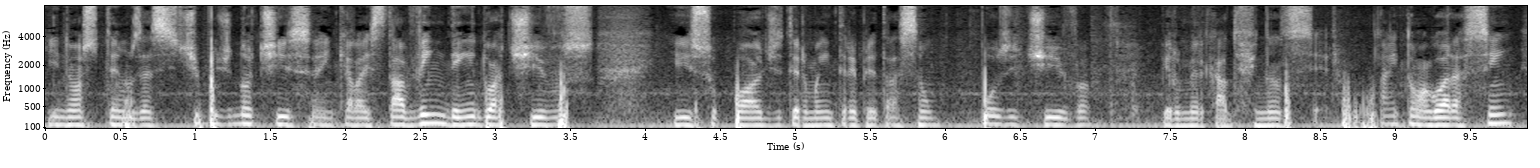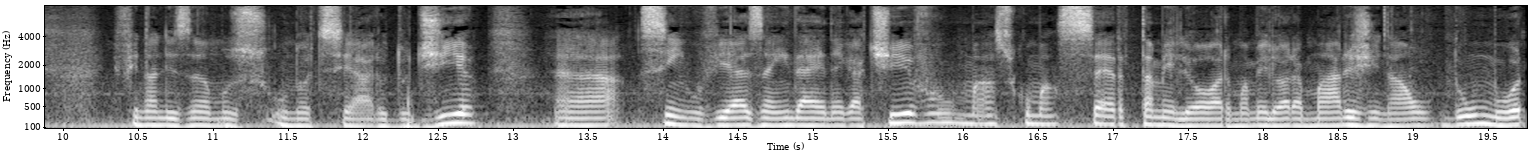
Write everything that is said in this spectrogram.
que nós temos esse tipo de notícia em que ela está vendendo ativos, isso pode ter uma interpretação positiva pelo mercado financeiro. Tá? Então, agora sim, finalizamos o noticiário do dia. Uh, sim, o viés ainda é negativo, mas com uma certa melhora, uma melhora marginal do humor,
